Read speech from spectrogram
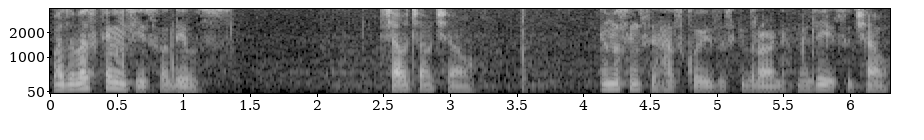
Mas é basicamente isso. Adeus. Tchau, tchau, tchau. Eu não sei encerrar as coisas, que droga. Mas é isso, tchau.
